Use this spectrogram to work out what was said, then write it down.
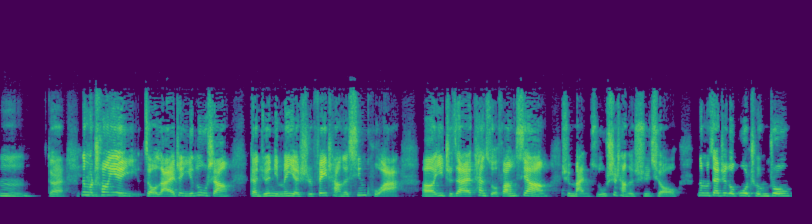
嗯。对，那么创业走来这一路上，感觉你们也是非常的辛苦啊，呃，一直在探索方向，去满足市场的需求。那么在这个过程中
